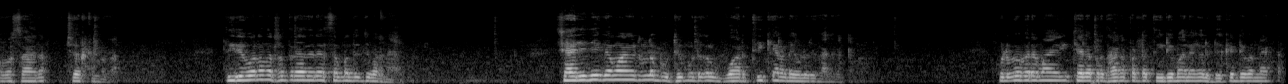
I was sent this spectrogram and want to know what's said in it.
അവസാനം ചേർക്കുന്നതാണ് തിരുവോണ നക്ഷത്രത്തിനെ സംബന്ധിച്ച് പറഞ്ഞാൽ ശാരീരികമായിട്ടുള്ള ബുദ്ധിമുട്ടുകൾ വർദ്ധിക്കാനിടയുള്ളൊരു കാലഘട്ടം. കുടുംബപരമായി ചില പ്രധാനപ്പെട്ട തീരുമാനങ്ങൾ എടുക്കേണ്ടി വന്നേക്കാം.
